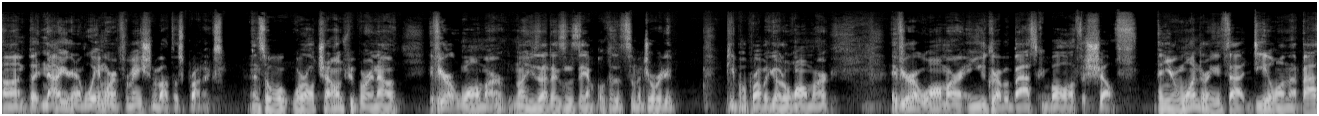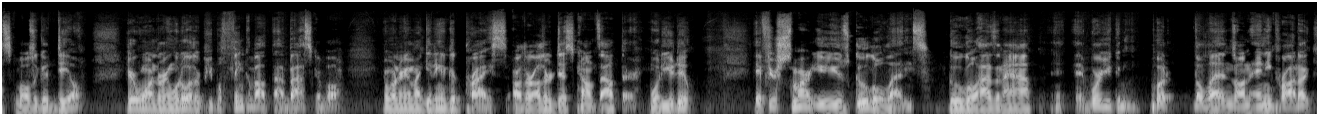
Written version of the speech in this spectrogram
Um, but now you're going to have way more information about those products. And so where I'll challenge people right now, if you're at Walmart, and I'll use that as an example because it's the majority of people probably go to Walmart. If you're at Walmart and you grab a basketball off a shelf and you're wondering if that deal on that basketball is a good deal, you're wondering, what do other people think about that basketball? You're wondering, am I getting a good price? Are there other discounts out there? What do you do? If you're smart, you use Google Lens. Google has an app eh, where you can put the lens on any product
